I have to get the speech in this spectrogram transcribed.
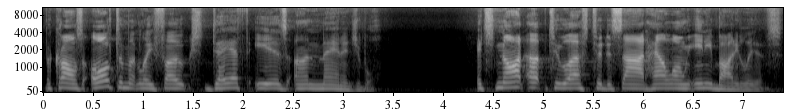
Because ultimately, folks, death is unmanageable. It's not up to us to decide how long anybody lives.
